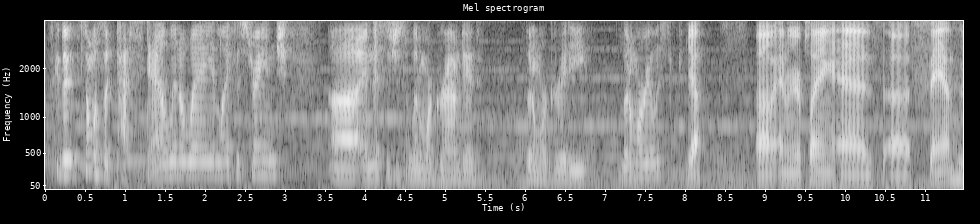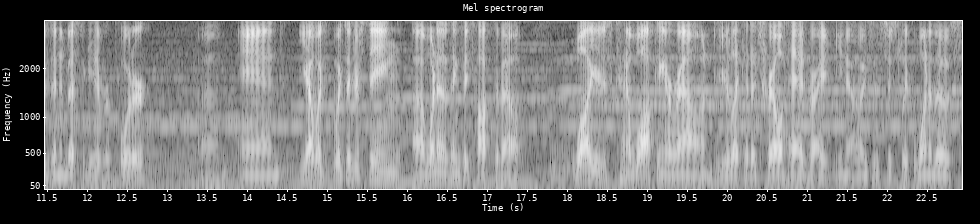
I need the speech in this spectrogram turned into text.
It's, it's almost like pastel in a way in Life is Strange, uh, and this is just a little more grounded, a little more gritty, a little more realistic. Yeah. Um, and we were playing as uh, Sam, who's an investigative reporter. Um, and yeah, what, what's interesting, uh, one of the things they talked about while you're just kind of walking around, you're like at a trailhead, right? You know, this is just like one of those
